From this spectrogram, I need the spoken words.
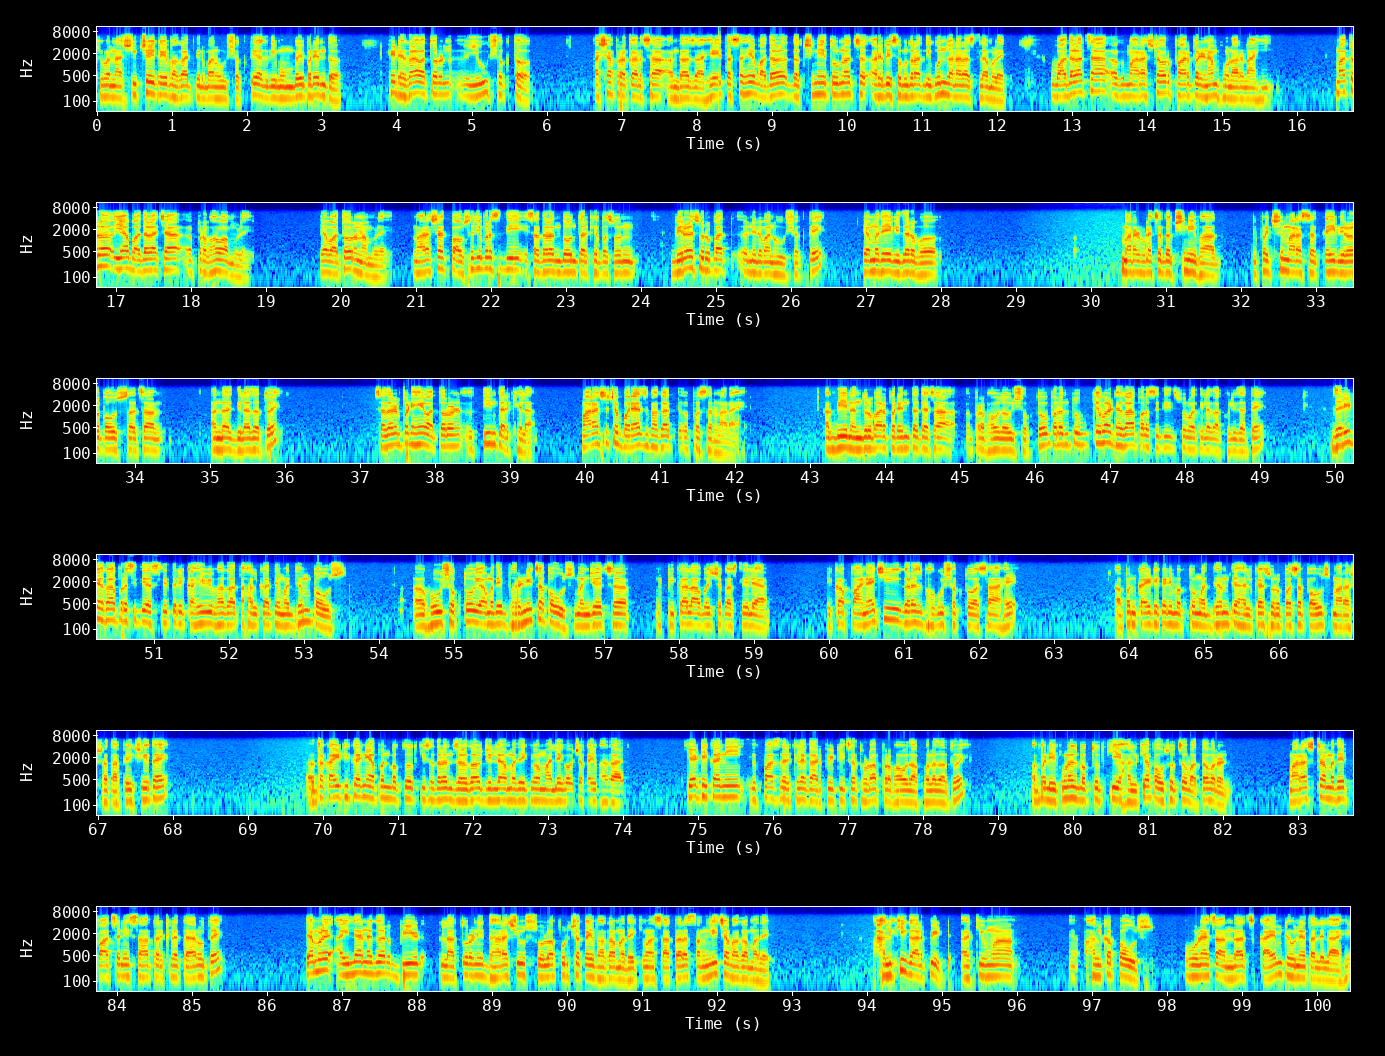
किंवा नाशिकच्याही काही भागात निर्माण होऊ शकते. अगदी मुंबईपर्यंत हे ढगाळ वातावरण येऊ शकतं अशा प्रकारचा अंदाज आहे. तसं हे वादळ दक्षिणेतूनच अरबी समुद्रात निघून जाणार असल्यामुळे वादळाचा महाराष्ट्रावर फार परिणाम होणार नाही. मात्र या वादळाच्या प्रभावामुळे या वातावरणामुळे महाराष्ट्रात पावसाची परिस्थिती साधारण दोन तारखेपासून विरळ स्वरूपात निर्माण होऊ शकते. यामध्ये विदर्भ मराठवाड्याचा दक्षिणी भाग पश्चिम महाराष्ट्रात काही विरळ पावसाचा अंदाज दिला जातो आहे साधारणपणे हे वातावरण तीन तारखेला महाराष्ट्राच्या बऱ्याच भागात पसरणार आहे. अगदी नंदुरबारपर्यंत त्याचा प्रभाव जाऊ शकतो. परंतु केवळ ढगाळ परिस्थिती सुरुवातीला दाखवली जाते. जरी ढगाळ परिस्थिती असली तरी काही विभागात हलका ते मध्यम पाऊस होऊ शकतो. यामध्ये भरणीचा पाऊस म्हणजेच पिकाला आवश्यक असलेल्या एका पाण्याची गरज भागू शकतो असा आहे. आपण काही ठिकाणी बघतो मध्यम ते हलक्या स्वरूपाचा पाऊस महाराष्ट्रात अपेक्षित आहे. आता काही ठिकाणी आपण बघतो की साधारण जळगाव जिल्ह्यामध्ये किंवा मालेगावच्या काही भागात या ठिकाणी पाच तारखेला गारपिटीचा थोडा प्रभाव दाखवला जातो आहे आपण एकूणच बघतो की हलक्या पावसाचं वातावरण महाराष्ट्रामध्ये पाच आणि सहा तारखेला तयार होतंय. त्यामुळे अहिल्यानगर बीड लातूर आणि धाराशिव सोलापूरच्या काही भागामध्ये किंवा सातारा सांगलीच्या भागामध्ये हलकी गारपीट किंवा हलका पाऊस होण्याचा अंदाज कायम ठेवण्यात आलेला आहे.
